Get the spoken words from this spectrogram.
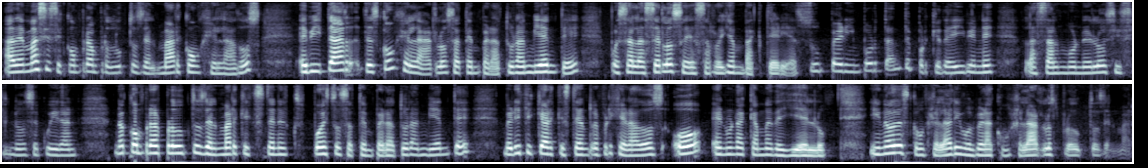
Además, si se compran productos del mar congelados, evitar descongelarlos a temperatura ambiente, pues al hacerlo se desarrollan bacterias. Súper importante porque de ahí viene la salmonelosis si no se cuidan. No comprar productos del mar que estén expuestos a temperatura ambiente, verificar que estén refrigerados o en una cama de hielo y no descongelar y volver a congelar los productos del mar.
